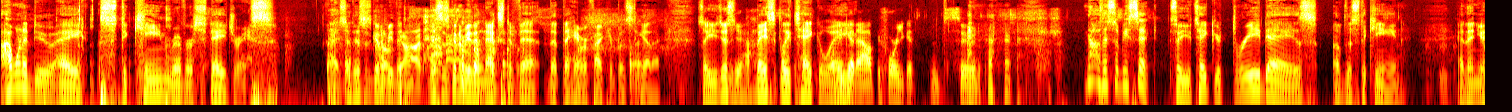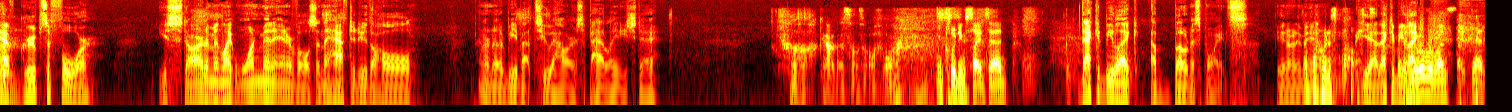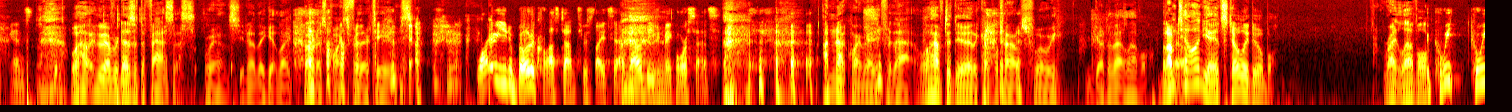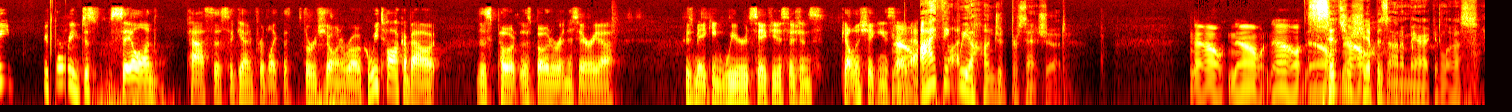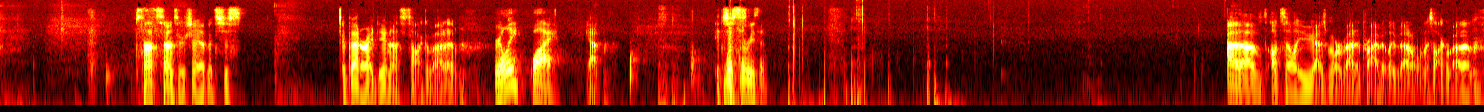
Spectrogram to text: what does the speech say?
I want to do a Stikine River stage race. All right, so this is going to Oh, be the God. this is going to be the next event that the Hammer Factor puts together. So you just Yeah. basically take Let away me get out before you get sued. no, this would be sick. So you take your three days of the Stikine, and then you have groups of four. You start them in like one minute intervals, and they have to do the whole. I don't know. It'd be about two hours of paddling each day. Oh god, that sounds awful. including Site Zed. That could be like a bonus points. You know what I mean? bonus point. Yeah, that could be like whoever runs Site Zed wins. well, whoever does it the fastest wins. You know, they get like bonus points for their teams. Why are you to boat across town through Site Zed? That would even make more sense. I'm not quite ready for that. We'll have to do it a couple times before we go to that level. But I'm Yeah. telling you, it's totally doable. Right level. Can we, can we, before we just sail on past this again for like the third show in a row, can we talk about this po- this boater in this area? Who's making weird safety decisions. Geltman shaking his No. head. I think Not. we 100% should. No, no, no, no. Censorship no. is un American, Lewis. It's not censorship. It's just a better idea not to talk about it. Really? Why? Yeah. It's What's just the reason? I, I'll, I'll tell you guys more about it privately, but I don't want to talk about it.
